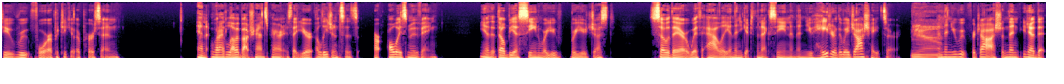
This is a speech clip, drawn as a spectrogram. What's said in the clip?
to root for a particular person and what i love about transparent is that your allegiances are always moving you know that there'll be a scene where you where you're just so there with Allie, and then you get to the next scene, and then you hate her the way Josh hates her, Yeah. and then you root for Josh, and then you know that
